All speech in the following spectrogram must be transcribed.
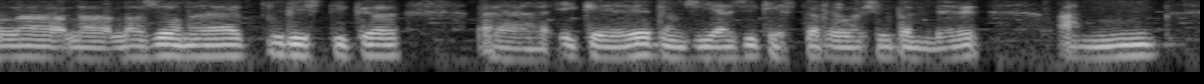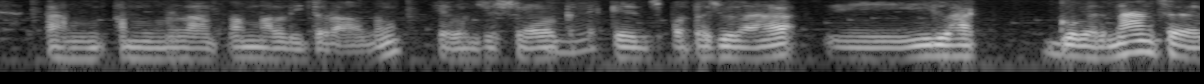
la, la, la zona turística eh, i que doncs, hi hagi aquesta relació també amb, amb, amb, la, amb el litoral. No? Llavors això mm -hmm. que ens pot ajudar i la governança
